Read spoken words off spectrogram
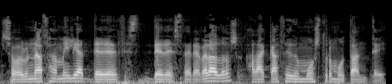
sobre una familia de, de descerebrados a la caza de un monstruo mutante.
